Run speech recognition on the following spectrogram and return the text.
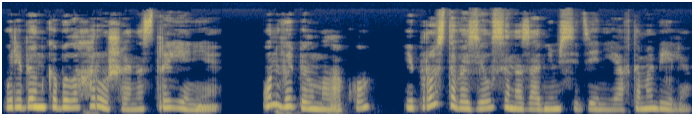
у ребенка было хорошее настроение. Он выпил молоко и просто возился на заднем сиденье автомобиля.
